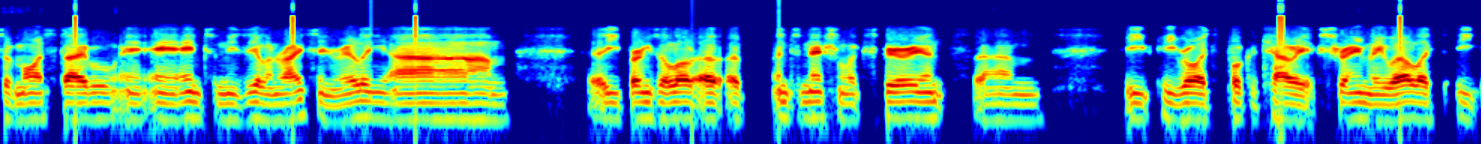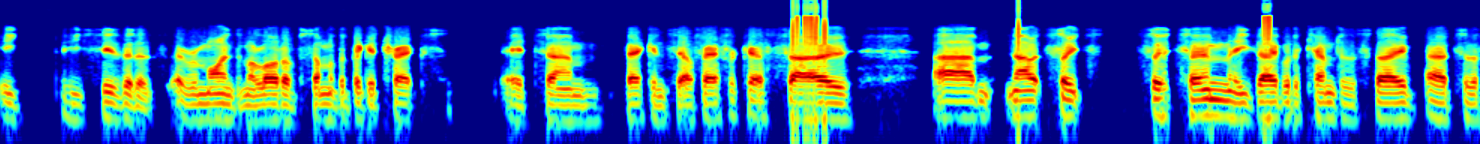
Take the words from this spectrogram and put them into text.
to my stable and, and to New Zealand racing. Really, um, he brings a lot of, international experience. Um, he, he rides Pukekohe extremely well. He, he, he says that it, reminds him a lot of some of the bigger tracks at um, back in South Africa. So um, no, it suits suits him. He's able to come to the stable, uh, to the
